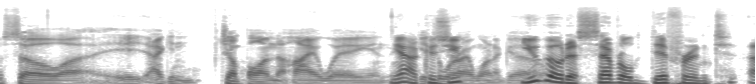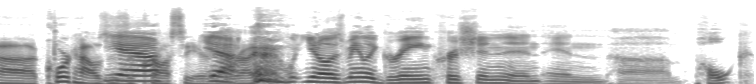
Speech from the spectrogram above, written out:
So uh, it, I can jump on the highway and, and Yeah, get because to you where I want to go. you go to several different uh, courthouses yeah, across the area, yeah. right? you know, it's mainly Greene, Christian, and and um, Polk.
